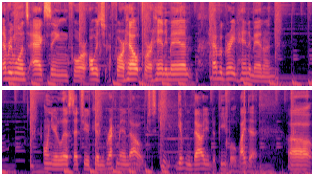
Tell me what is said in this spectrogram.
everyone's asking for always for help for a handyman. Have a great handyman on on your list that you can recommend out. Just keep giving value to people like that uh,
